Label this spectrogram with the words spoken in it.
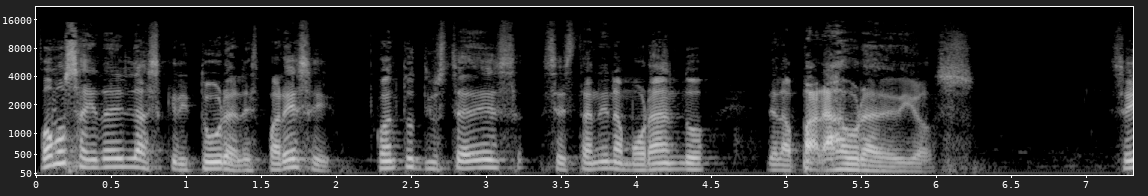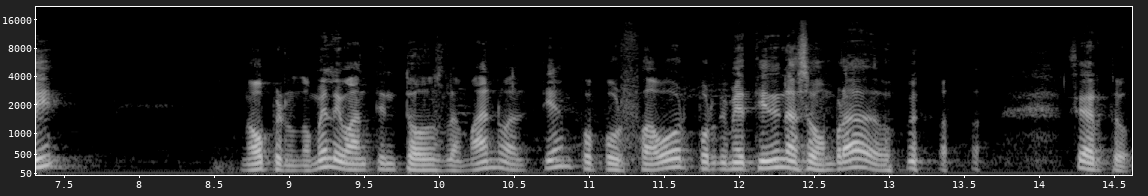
vamos a ir a la escritura, ¿les parece? ¿Cuántos de ustedes se están enamorando de la palabra de Dios? ¿Sí? No, pero no me levanten todos la mano al tiempo, por favor, porque me tienen asombrado. ¿Cierto?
